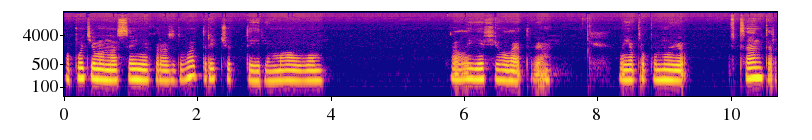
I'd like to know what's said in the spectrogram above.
А потім у нас синіх раз, два, три, чотири. Мало. Але є фіолетові. Я пропоную в центр.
